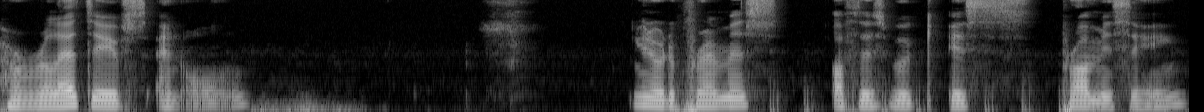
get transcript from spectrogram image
her relatives and all. You know, the premise of this book is promising.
